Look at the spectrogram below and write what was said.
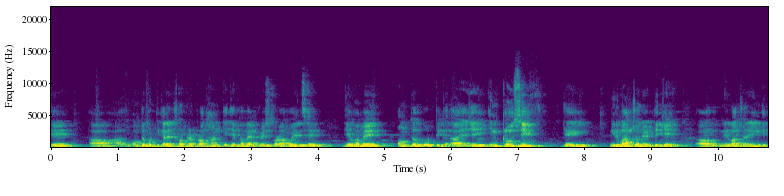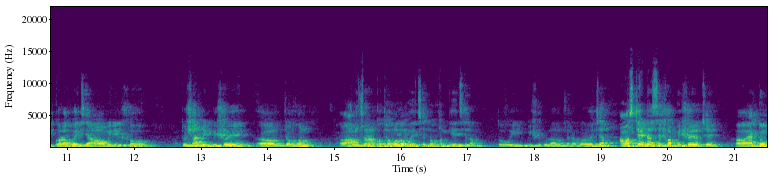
যে অন্তর্বর্তীকালীন সরকার প্রধানকে যেভাবে অ্যাড্রেস করা হয়েছে, যেভাবে অন্তর্বর্তী যে ইনক্লুসিভ যেই নির্বাচনের দিকে নির্বাচনের ইঙ্গিত করা হয়েছে আওয়ামী লীগ সহ। তো সার্বিক বিষয়ে যখন আলোচনার কথা বলা হয়েছে, তখন গিয়েছিলাম, তো ওই বিষয়গুলো আলোচনা করা হয়েছে। আমার স্ট্যাটাসে সব বিষয় হচ্ছে একদম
